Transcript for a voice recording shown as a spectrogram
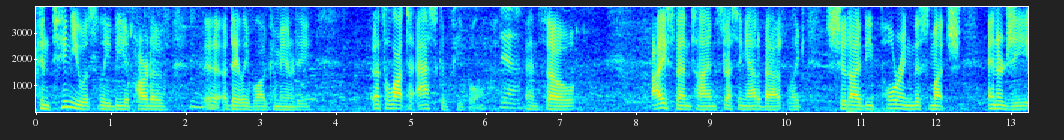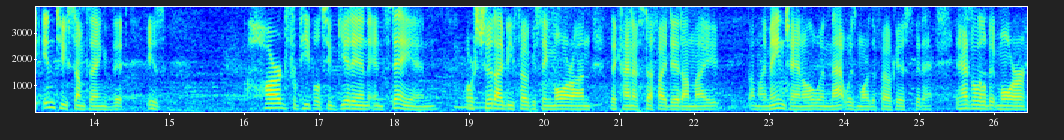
continuously be a part of a, a daily vlog community. That's a lot to ask of people. yeah. And so I spend time stressing out about like, should I be pouring this much energy into something that is hard for people to get in and stay in, or mm-hmm. should I be focusing more on the kind of stuff I did on my on my main channel when that was more the focus? That it has a little bit more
